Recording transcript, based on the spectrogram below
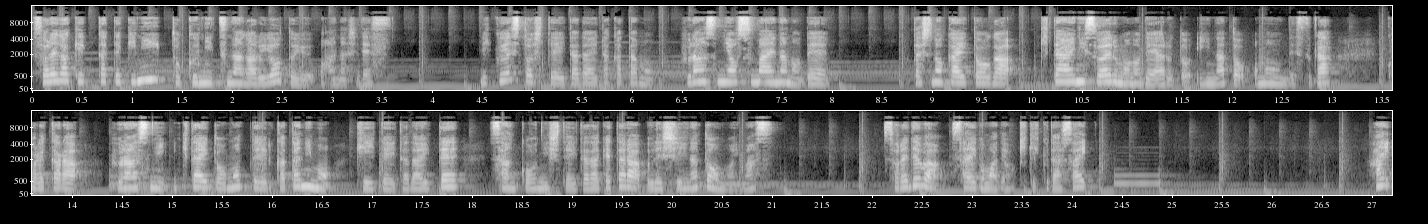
それが結果的に得につながるよというお話です。リクエストしていただいた方もフランスにお住まいなので、私の回答が期待に添えるものであるといいなと思うんですが、これからフランスに行きたいと思っている方にも聞いていただいて参考にしていただけたら嬉しいなと思います。それでは最後までお聞きください。はい。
